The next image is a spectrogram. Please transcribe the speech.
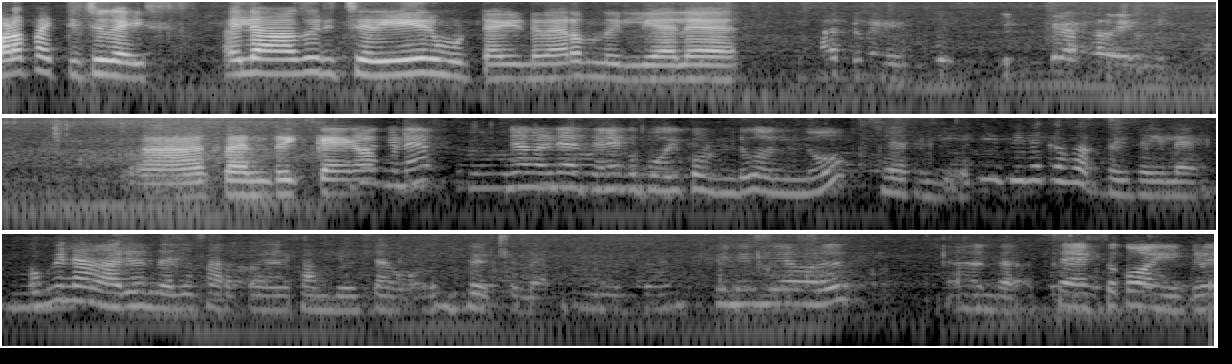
ഓളെ പറ്റിച്ചു ഗൈസ് ആകെ ഒരു ചെറിയൊരു മുട്ടായി ഉണ്ട് വേറെ ഒന്നും ഇല്ല അല്ലേ? ആ സെൻട്രിക്ക അങ്ങനെ ഞങ്ങൾ പോയി കൊണ്ടുവന്നു. ഇതിലൊക്കെ സർപ്രൈസ് ആയില്ലേ? പിന്നെ ആരും എന്തായാലും സംഭവിച്ചാവും പിന്നെ ഇന്ന് ഞങ്ങൾ എന്താ സ്നാക്സ് ഒക്കെ വാങ്ങിയിട്ട്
